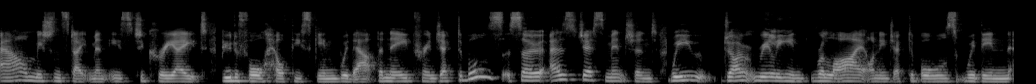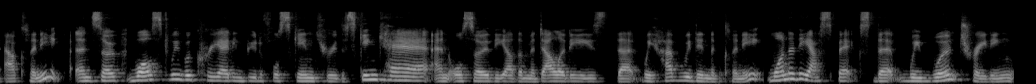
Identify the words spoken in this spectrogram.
our mission statement is to create beautiful, healthy skin without the need for injectables. So, So, as Jess mentioned, we don't really rely on injectables within our clinic. And so, whilst we were creating beautiful skin through the skincare and also the other modalities that we have within the clinic, one of the aspects that we weren't treating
